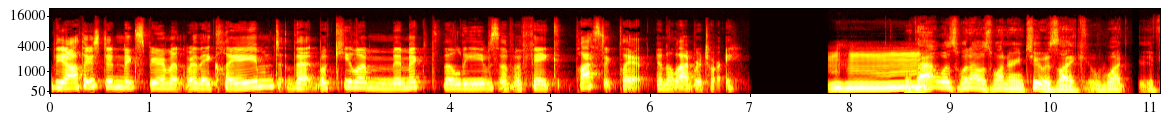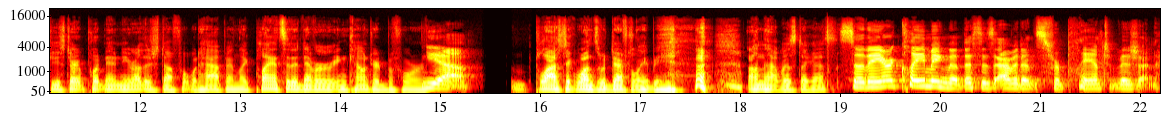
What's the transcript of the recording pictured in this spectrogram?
the authors did an experiment where they claimed that Boquila mimicked the leaves of a fake plastic plant in a laboratory. Mhm. Well, that was what I was wondering too. Is like, what if you start putting it in your other stuff? What would happen? Like plants that had never encountered before. Yeah. Plastic ones would definitely be on that list, I guess. So they are claiming that this is evidence for plant vision.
